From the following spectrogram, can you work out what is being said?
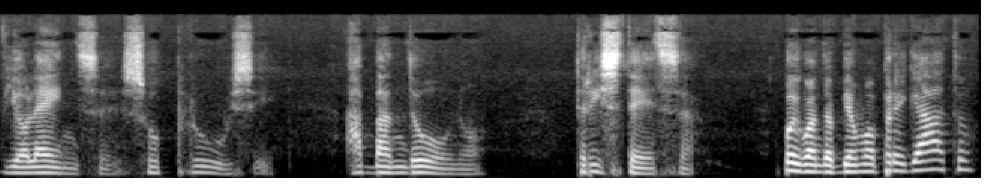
violenze, soprusi, abbandono, tristezza. Poi quando abbiamo pregato,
